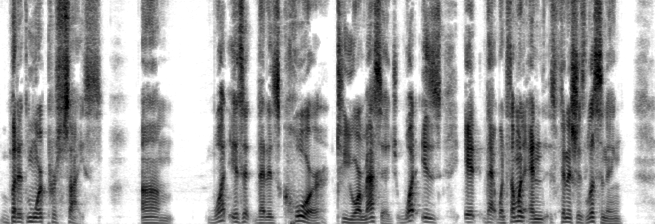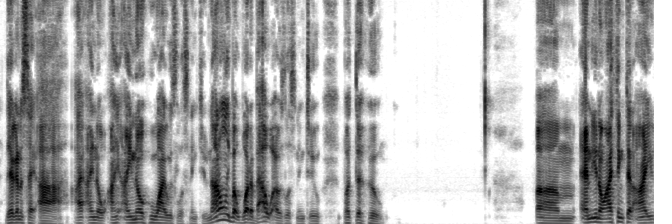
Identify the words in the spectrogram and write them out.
but it's more precise. Um, what is it that is core to your message? What is it that when someone end, finishes listening, they're going to say, ah, I, I know, I, I know who I was listening to. Not only but what about what I was listening to, but the who. Um, and you know, I think that I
